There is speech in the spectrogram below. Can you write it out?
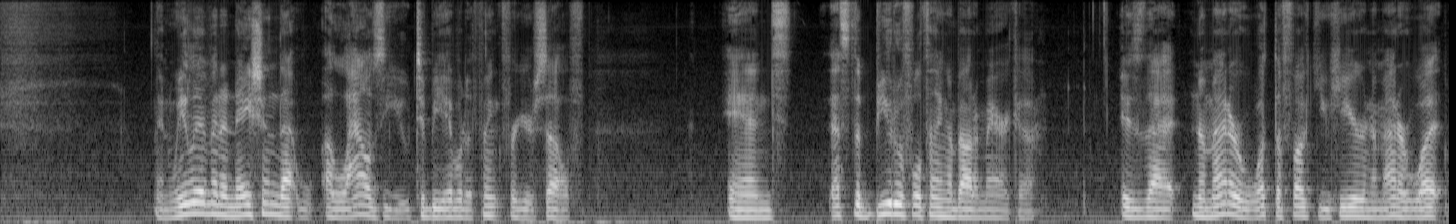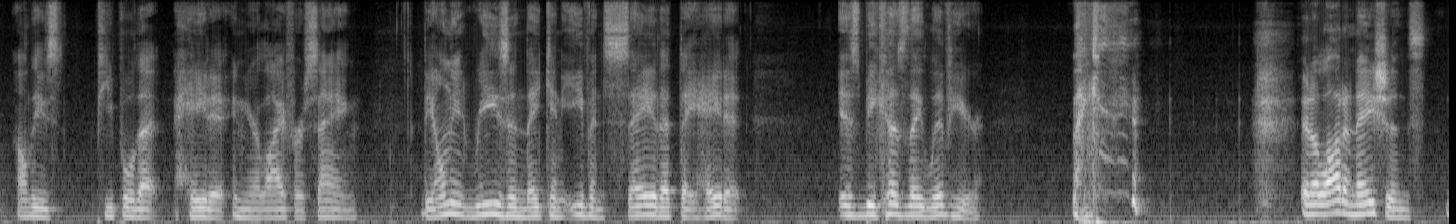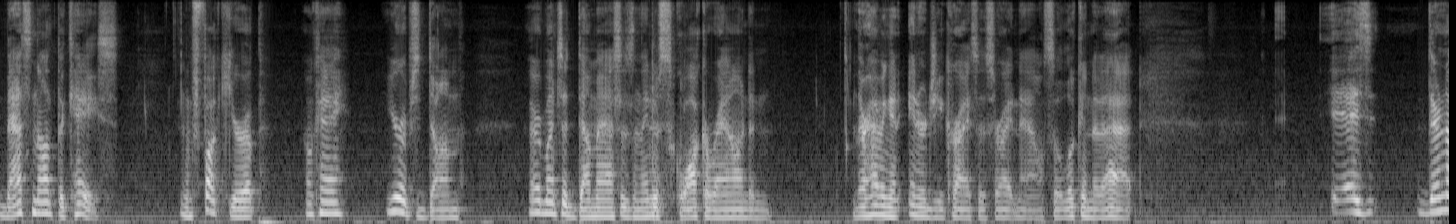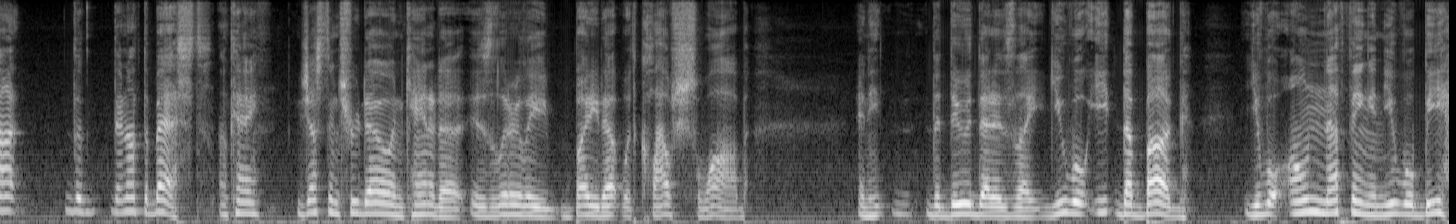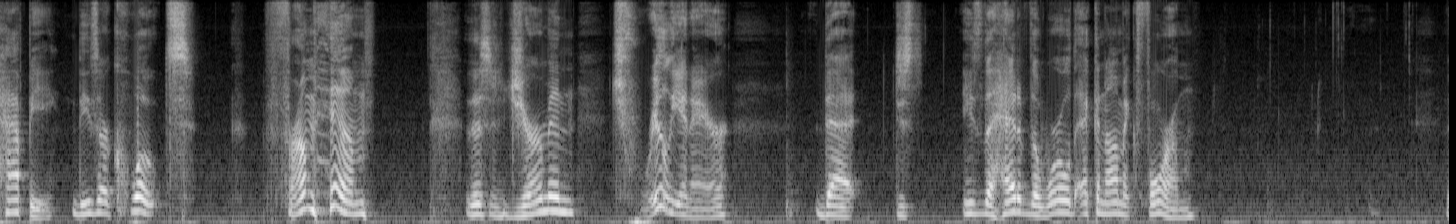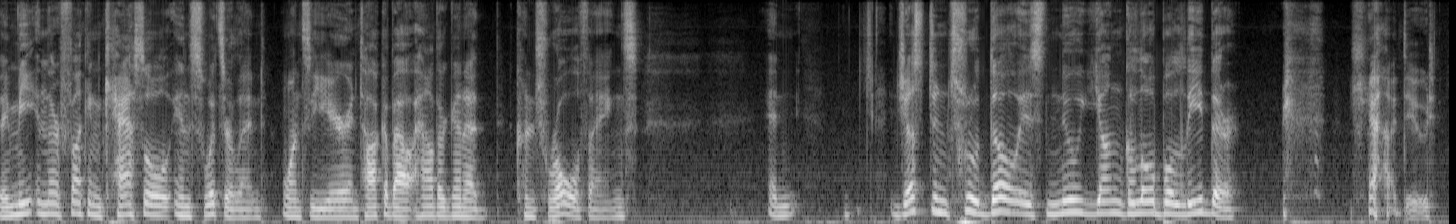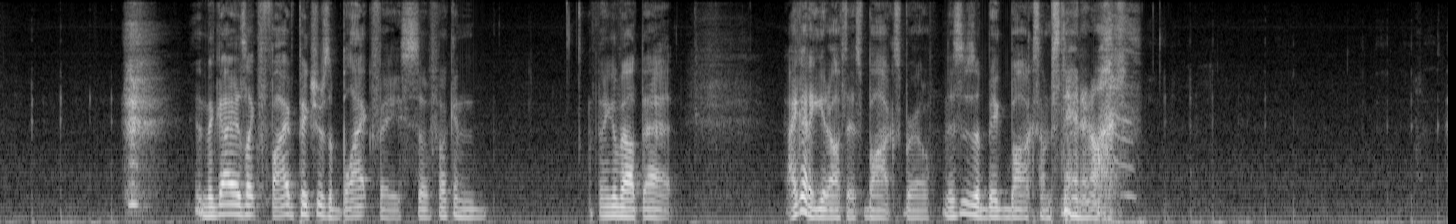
And we live in a nation that allows you to be able to think for yourself. And that's the beautiful thing about America is that no matter what the fuck you hear, no matter what all these people that hate it in your life are saying, the only reason they can even say that they hate it is because they live here. Like in a lot of nations, that's not the case. And fuck Europe, okay? Europe's dumb. They're a bunch of dumbasses and they just squawk around and they're having an energy crisis right now. So look into that. Is they're not the they're not the best, okay? Justin Trudeau in Canada is literally buddied up with Klaus Schwab. And he the dude that is like you will eat the bug. You will own nothing and you will be happy. These are quotes from him. This German trillionaire that just he's the head of the World Economic Forum. They meet in their fucking castle in Switzerland once a year and talk about how they're going to control things. And Justin Trudeau is new young global leader. yeah, dude. And the guy has like five pictures of blackface, so fucking think about that. I gotta get off this box, bro. This is a big box I'm standing on.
